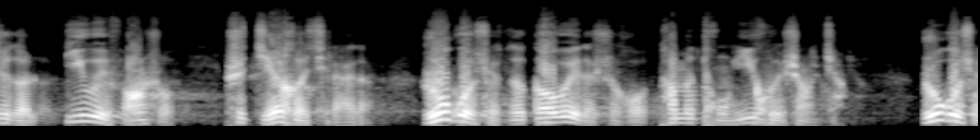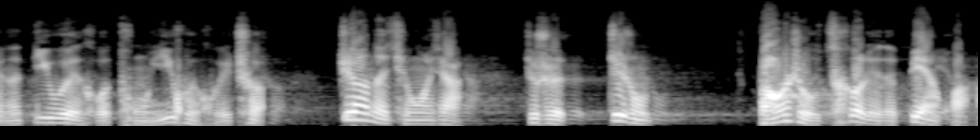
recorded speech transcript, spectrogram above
这个低位防守是结合起来的。如果选择高位的时候，他们统一会上抢；如果选择低位后，统一会回撤。这样的情况下，就是这种防守策略的变化，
